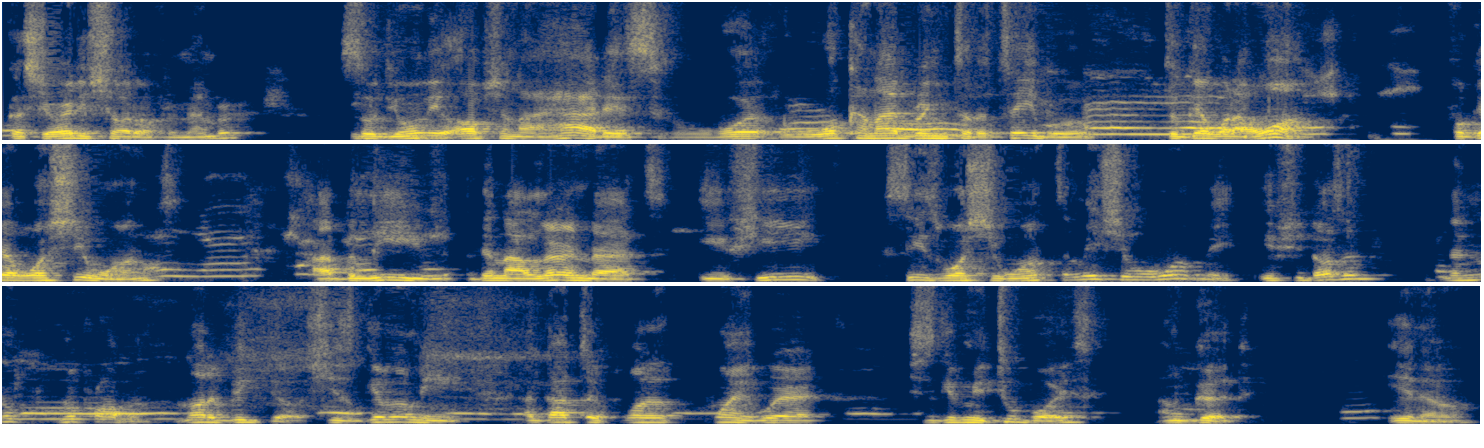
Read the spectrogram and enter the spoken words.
Because she already shut off, remember? So the only option I had is what what can I bring to the table to get what I want? Forget what she wants. I believe. Then I learned that if she sees what she wants in me, she will want me. If she doesn't, then no, no problem. Not a big deal. She's given me, I got to a point where she's given me two boys. I'm good. You know,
